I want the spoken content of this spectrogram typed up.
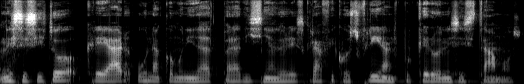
necesito crear una comunidad para diseñadores gráficos freelance porque lo necesitamos.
